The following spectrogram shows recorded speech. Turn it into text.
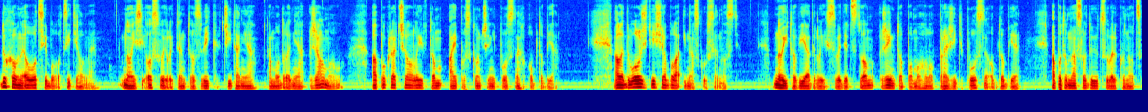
Duchovné ovocie bolo citeľné. Mnohí si osvojili tento zvyk čítania a modlenia žalmov a pokračovali v tom aj po skončení pôstneho obdobia. Ale dôležitejšia bola iná skúsenosť. Mnohí to vyjadrili svedectvom, že im to pomohlo prežiť pôstne obdobie a potom nasledujúcu Veľkú noc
